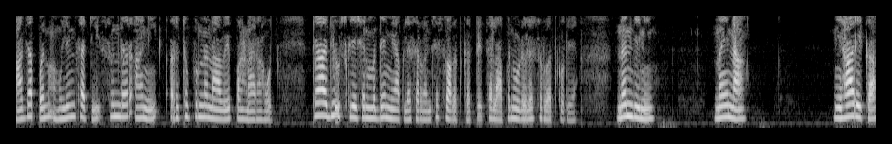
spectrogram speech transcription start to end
आज आपण मुलींसाठी सुंदर आणि अर्थपूर्ण नावे पाहणार आहोत. त्याआधी उपस्क्रिएशनमध्ये मी आपल्या सर्वांचे स्वागत करते. चला आपण व्हिडिओला सुरुवात करूया. नंदिनी नैना निहारिका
